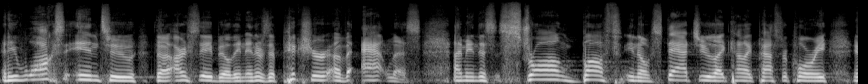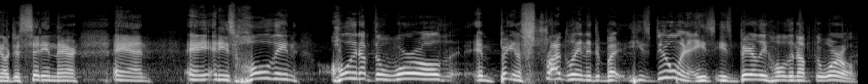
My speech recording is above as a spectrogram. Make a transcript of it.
And he walks into the RCA building, and there's a picture of Atlas. I mean, this strong, buff, you know, statue, like kind of like Pastor Corey, you know, just sitting there. And and, and he's holding holding up the world and you know, struggling, but he's doing it. He's, he's barely holding up the world.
